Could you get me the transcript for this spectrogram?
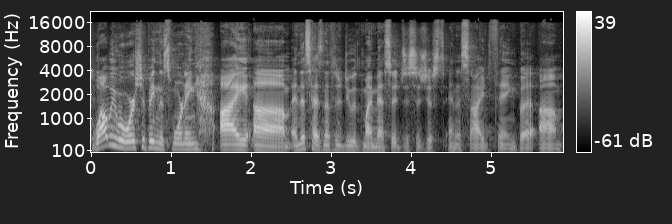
while we were worshiping this morning, I, um, and this has nothing to do with my message, this is just an aside thing, but um,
